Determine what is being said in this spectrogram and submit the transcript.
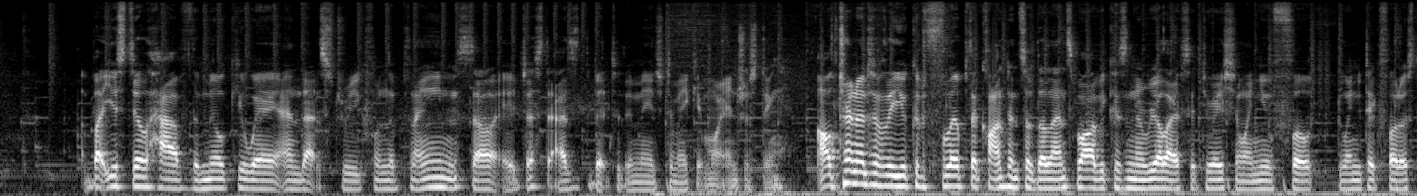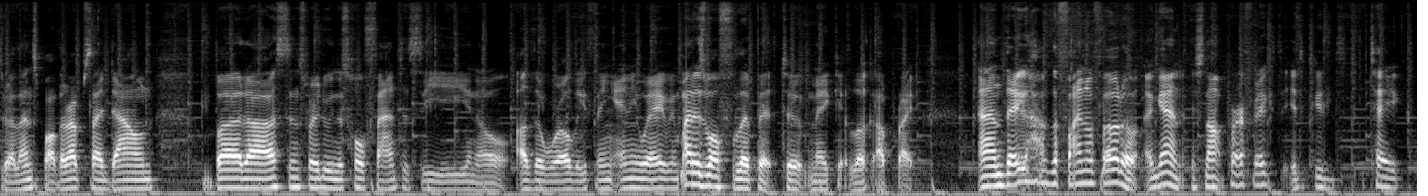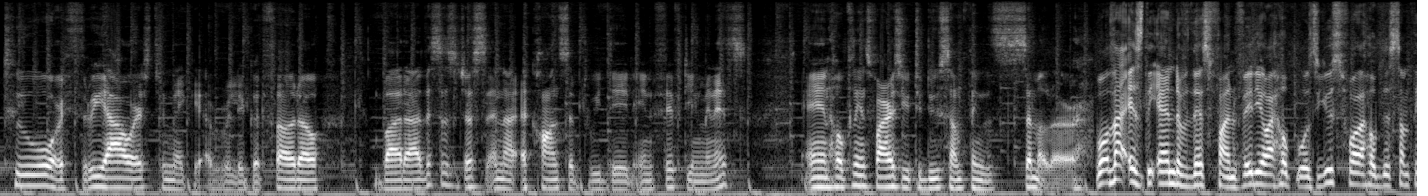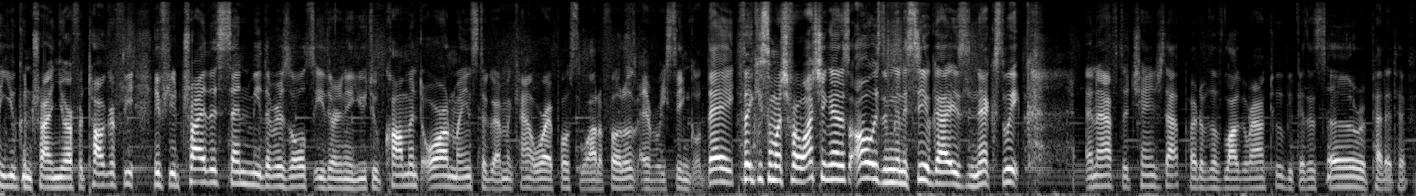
but you still have the Milky Way and that streak from the plane so it just adds a bit to the image to make it more interesting. Alternatively, you could flip the contents of the lens ball because in a real life situation, when you float, when you take photos through a lens ball, they're upside down. But uh, since we're doing this whole fantasy, you know, otherworldly thing anyway, we might as well flip it to make it look upright. And there you have the final photo. Again, it's not perfect. It could take two or three hours to make it a really good photo. But uh, this is just an, a concept we did in 15 minutes and hopefully inspires you to do something similar. Well, that is the end of this fun video. I hope it was useful. I hope this is something you can try in your photography. If you try this, send me the results either in a YouTube comment or on my Instagram account where I post a lot of photos every single day. Thank you so much for watching and as always, I'm to see you guys next week. And I have to change that part of the vlog around too because it's so repetitive.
